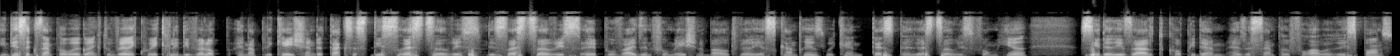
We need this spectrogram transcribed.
In this example, we're going to very quickly develop an application that accesses this REST service. This REST service uh, provides information about various countries. We can test the REST service from here, see the result, copy them as a sample for our response,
